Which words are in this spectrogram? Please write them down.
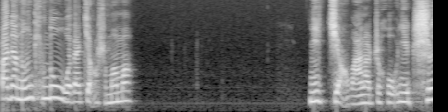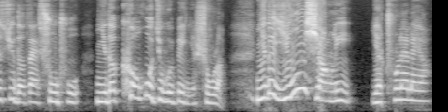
大家能听懂我在讲什么吗？你讲完了之后，你持续的在输出，你的客户就会被你收了，你的影响力也出来了呀。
